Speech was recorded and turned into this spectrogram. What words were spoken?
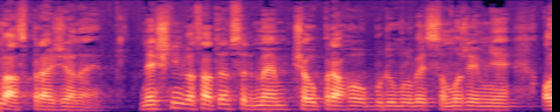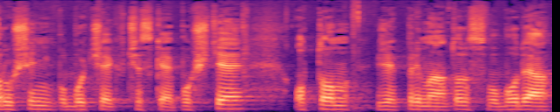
vás, Pražané. V dnešním 27. Čau Praho budu mluvit samozřejmě o rušení poboček v České poště, o tom, že primátor Svoboda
